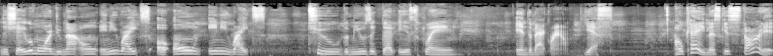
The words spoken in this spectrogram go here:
Ne'che La'mour do not own any rights or own any rights to the music that is playing in the background. Yes. Okay, let's get started.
